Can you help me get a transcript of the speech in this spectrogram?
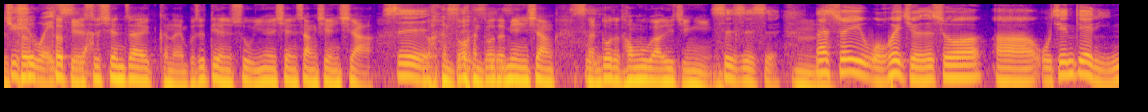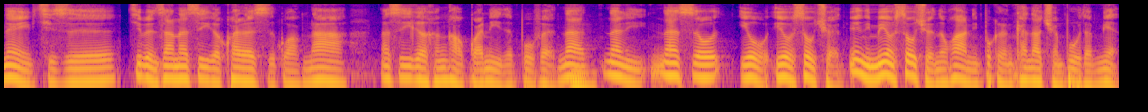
继续维持。特别是现在可能不是电数，因为线上线下是有很多很多的面向，很多的通路要去经营。是是是，嗯，那所以我会觉得说，呃，五间店以内，其实基本上那是一个快乐时光。那那是一个很好管理的部分。那那你那时候也有也有授权，因为你没有授权的话，你不可能看到全部的面。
